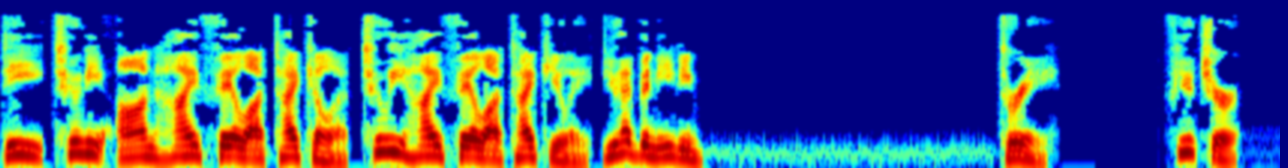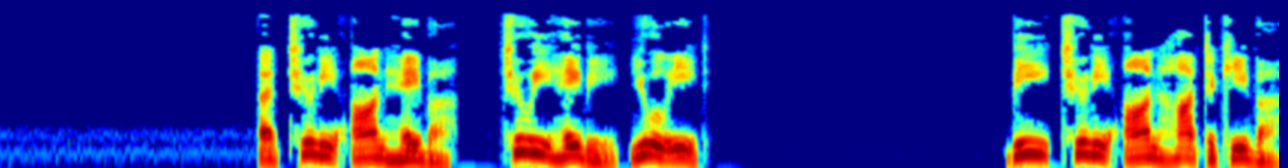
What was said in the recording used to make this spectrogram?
D. Tuni on hai fela taikila, tui hai fela taikili, you have been eating 3. Future A tuni on haba. Tui habi, you will eat B. Tuni on hot takiba.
